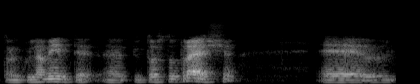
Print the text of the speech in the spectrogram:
tranquillamente, eh, piuttosto trash eh,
